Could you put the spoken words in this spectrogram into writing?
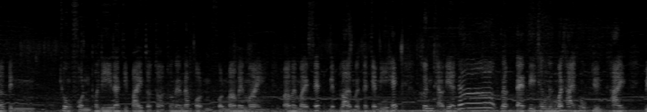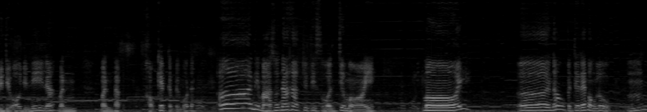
มันเป็นช่วงฝนพอดีนะที่ไปจอดๆช่วงนั้นนะฝนฝนมาใหม่ๆมาใหม่ๆเสร็จเรียบร้อยมันก็จะมีเฮ็ดขึ้นแถวเนี้ยนักนักแต่ตีช่างหนึ่งมาถ่ายหูยืนถ่ายวิดีโออยู่นี่นะมันมันแบบเขาเก็บกันไปหมดนะ อ่านี่หมาสุนัขหักอยู่ที่สวนเจอหมอย หมอย เออน้องเป็นจะได้ของลูก อืม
